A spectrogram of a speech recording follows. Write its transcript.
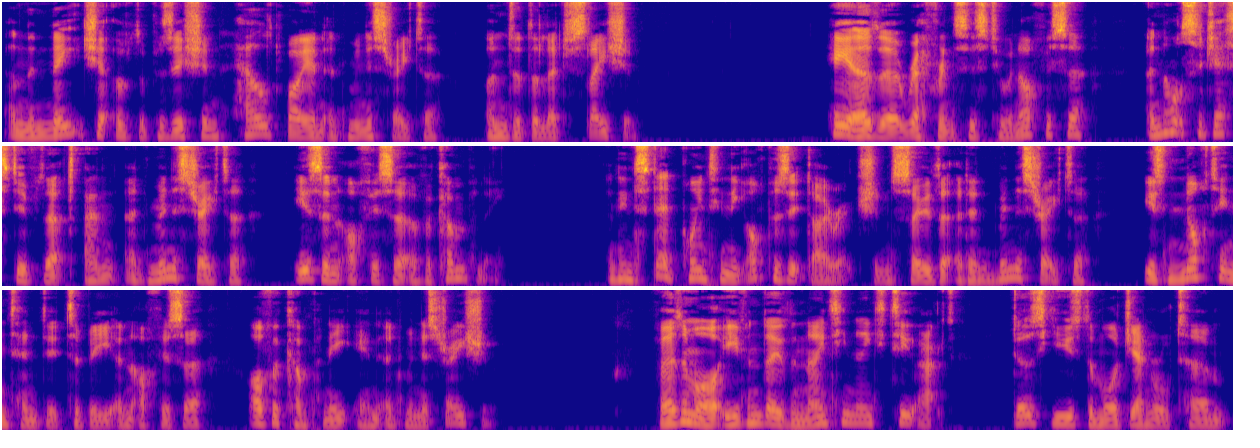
and the nature of the position held by an administrator under the legislation. Here, the references to an officer are not suggestive that an administrator is an officer of a company, and instead point in the opposite direction so that an administrator is not intended to be an officer of a company in administration. Furthermore, even though the 1992 Act does use the more general term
